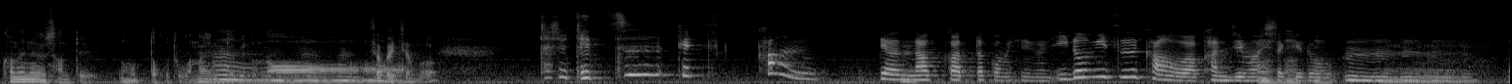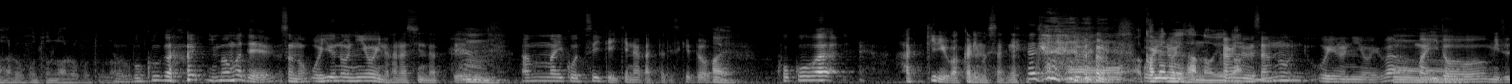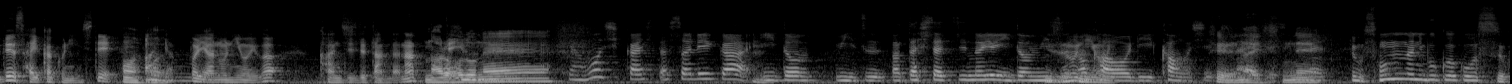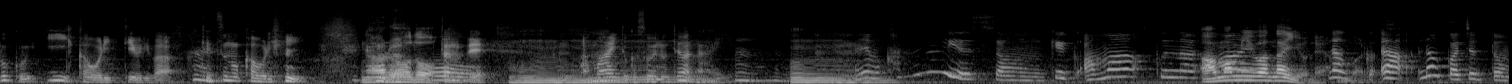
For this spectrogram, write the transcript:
亀の湯さんって思ったことがないんだけどうんうんうんな酒井ちゃんは？私は鉄鉄感ではなかったかもしれない、井戸水感は感じましたけど。うんうんうんうん。なるほどなるほどなるほど。僕が今までそのお湯の匂いの話になって、うん。あんまりこうついていけなかったですけど、はい。ここははっきり分かりましたね。亀の湯さんのお湯が。亀の湯さんのお湯の匂いは、うん。まあ、井戸水で再確認して、はいあやっぱりあの匂いは感じてたんだなっていう。なるほどね。いやもしかしたらそれが井戸水、私たちの言う井戸水の香りかもしれないですね。でもそんなに僕はこうすごくいい香りっていうよりは、はい。鉄の香りなるほだどったので、甘いとかそういうのではない、うん湯さん結構甘くない？甘みはないよねなんかあなんかちょっと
